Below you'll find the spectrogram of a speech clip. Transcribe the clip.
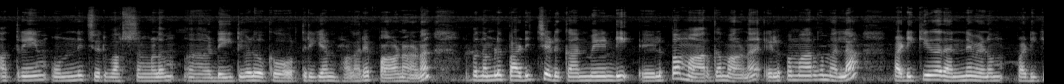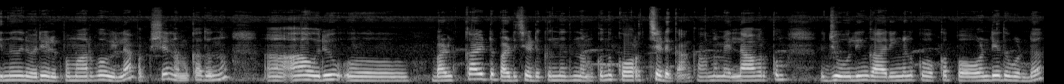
അത്രയും ഒന്നിച്ചൊരു വർഷങ്ങളും ഡേറ്റുകളും ഒക്കെ ഓർത്തിരിക്കാൻ വളരെ പാടാണ്. അപ്പോൾ നമ്മൾ പഠിച്ചെടുക്കാൻ വേണ്ടി എളുപ്പമാർഗമാണ്. എളുപ്പമാർഗമല്ല പഠിക്കുക തന്നെ വേണം. പഠിക്കുന്നതിന് ഒരു എളുപ്പമാർഗവും ഇല്ല. പക്ഷേ നമുക്കതൊന്ന് ആ, ആ ഒരു ബൾക്കായിട്ട് പഠിച്ചെടുക്കുന്നത് നമുക്കൊന്ന് കുറച്ചെടുക്കാം. കാരണം എല്ലാവർക്കും ജോലിയും കാര്യങ്ങൾക്കും ഒക്കെ പോകേണ്ടത് കൊണ്ട്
